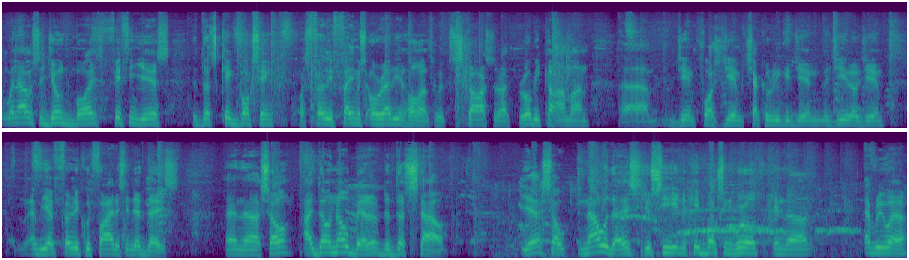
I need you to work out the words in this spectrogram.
When I was a young boy, 15 years, the Dutch kickboxing was very famous already in Holland with stars like Robbie Kaman, um, Jim Vos Gym, Chakuriki Gym, Giro Jim. We had very good fighters in that days. And uh, so I don't know better the Dutch style. Yeah, so nowadays you see in the kickboxing world, in uh, everywhere,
